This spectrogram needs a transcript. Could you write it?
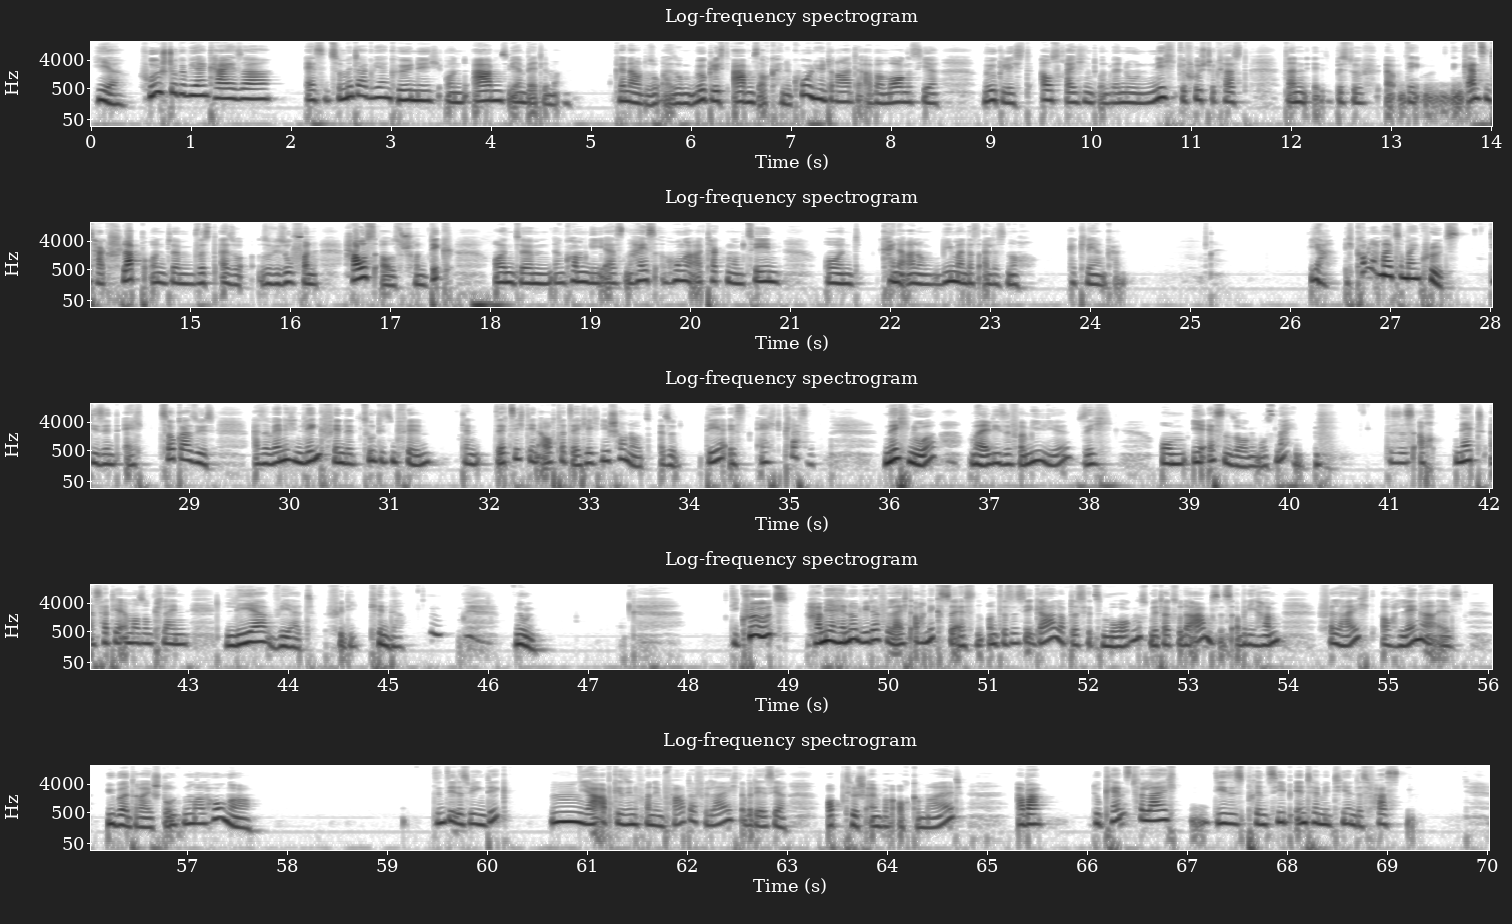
hier, frühstücke wie ein Kaiser, esse zu Mittag wie ein König und abends wie ein Bettelmann. Genau so. Also möglichst abends auch keine Kohlenhydrate, aber morgens hier möglichst ausreichend. Und wenn du nicht gefrühstückt hast, dann bist du äh, den, ganzen Tag schlapp und ähm, wirst also sowieso von Haus aus schon dick. Und ähm, dann kommen die ersten Heißhungerattacken um 10 und keine Ahnung, wie man das alles noch erklären kann. Ja, ich komme noch mal zu meinen Crudes. Die sind echt zuckersüß. Also wenn ich einen Link finde zu diesem Film, dann setze ich den auch tatsächlich in die Show Notes. Also der ist echt klasse. Nicht nur, weil diese Familie sich um ihr Essen sorgen muss. Nein. Das ist auch nett. Es hat ja immer so einen kleinen Lehrwert für die Kinder. Nun. Die Crudes haben ja hin und wieder vielleicht auch nichts zu essen. Und das ist egal, ob das jetzt morgens, mittags oder abends ist. Aber die haben vielleicht auch länger als über drei Stunden mal Hunger. Sind sie deswegen dick? Hm, ja, abgesehen von dem Vater vielleicht, aber der ist ja optisch einfach auch gemalt. Aber du kennst vielleicht dieses Prinzip intermittierendes Fasten.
